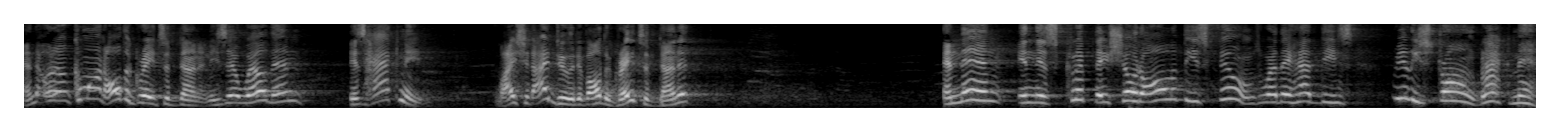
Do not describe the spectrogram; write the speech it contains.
And oh, come on, all the greats have done it. And he said, well, then it's hackneyed. Why should I do it if all the greats have done it? And then in this clip, they showed all of these films where they had these really strong black men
